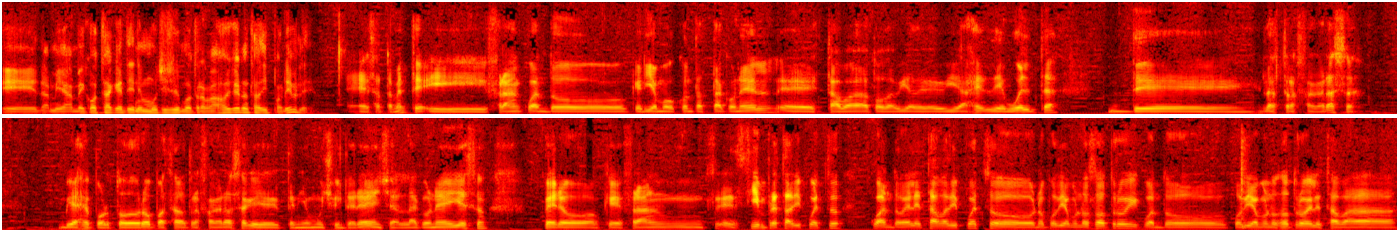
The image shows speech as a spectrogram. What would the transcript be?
eh, Damián me consta que tiene muchísimo trabajo y que no está disponible. Exactamente. Y Fran, cuando queríamos contactar con él, eh, estaba todavía de viaje de vuelta de las Trafagarasas. Viaje por toda Europa hasta la Trafagarasa que tenía mucho interés en charlar con él y eso. Pero aunque Fran eh, siempre está dispuesto, cuando él estaba dispuesto no podíamos nosotros y cuando podíamos nosotros él estaba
